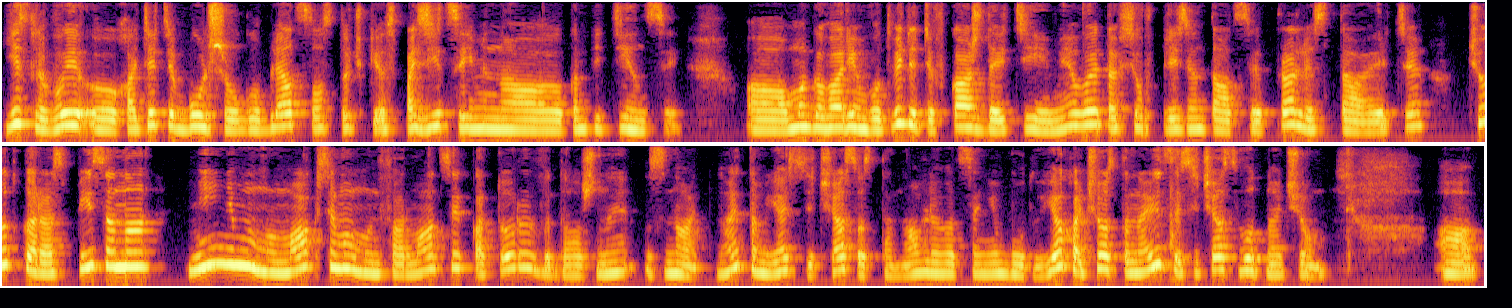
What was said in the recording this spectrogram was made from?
если вы хотите больше углубляться с точки, с позиции именно компетенций. А, мы говорим, вот видите, в каждой теме, вы это все в презентации пролистаете, четко расписано минимум и максимум информации, которую вы должны знать. На этом я сейчас останавливаться не буду. Я хочу остановиться сейчас вот на чем. А,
